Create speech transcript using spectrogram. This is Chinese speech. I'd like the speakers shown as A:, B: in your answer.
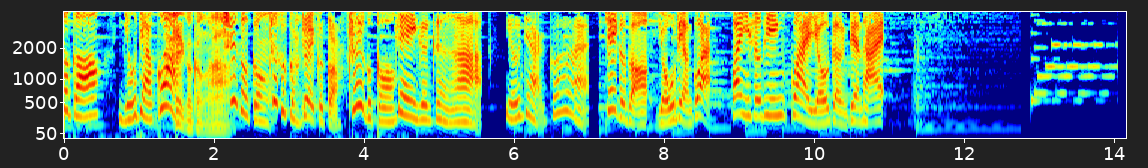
A: 个梗有点怪，
B: 这个梗啊，
C: 这个梗，
D: 这个梗，这个梗，
A: 这个梗，
E: 这个梗啊，有点怪，
C: 这个梗有点怪。欢迎收听怪有梗电台。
